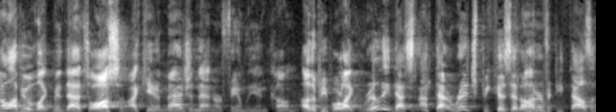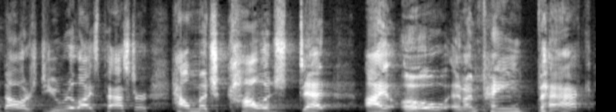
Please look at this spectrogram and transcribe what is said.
And a lot of people are like, man, that's awesome. I can't imagine that in our family income. Other people are like, really? That's not that rich because at $150,000, do you realize, Pastor, how much college debt I owe and I'm paying back?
